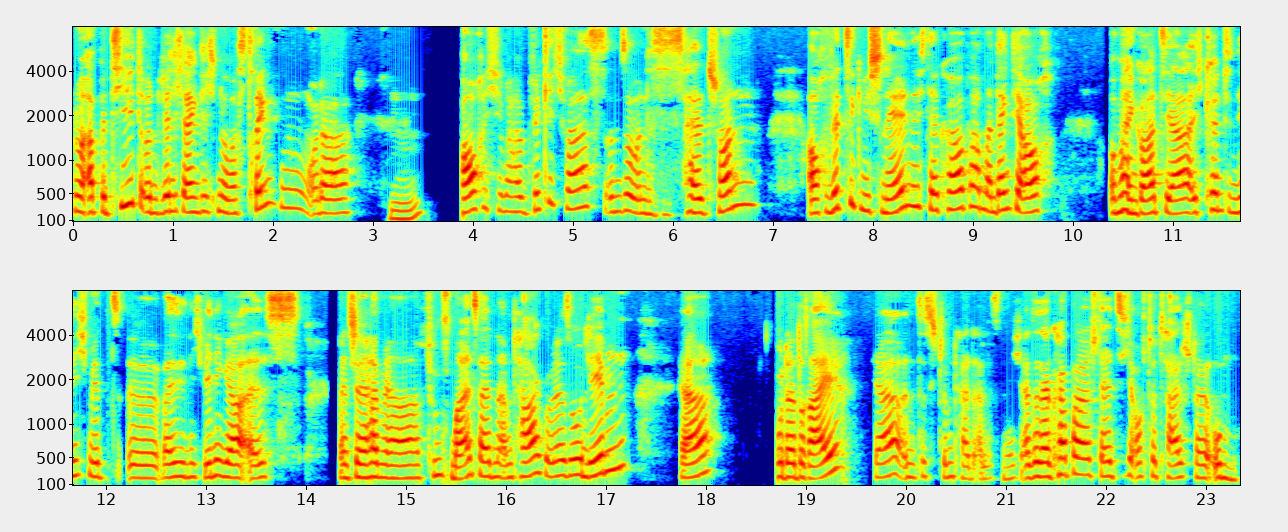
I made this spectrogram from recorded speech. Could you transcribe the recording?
nur Appetit und will ich eigentlich nur was trinken oder mhm. brauche ich überhaupt wirklich was und so. Und es ist halt schon auch witzig, wie schnell sich der Körper, man denkt ja auch, Oh mein Gott, ja, ich könnte nicht mit, äh, weiß ich nicht, weniger als, manche haben ja fünf Mahlzeiten am Tag oder so leben, ja, oder drei, ja, und das stimmt halt alles nicht. Also der Körper stellt sich auch total schnell um.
